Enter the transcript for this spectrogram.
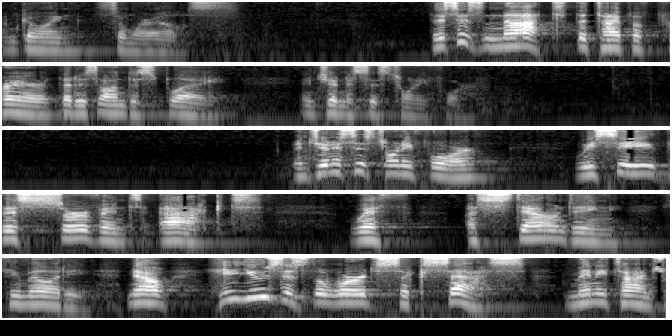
I'm going somewhere else. This is not the type of prayer that is on display in Genesis 24. In Genesis 24, we see this servant act with astounding humility. Now, he uses the word success many times.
